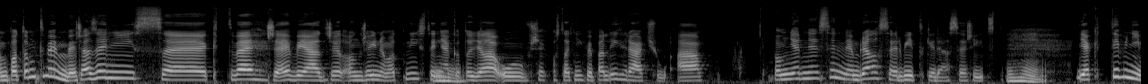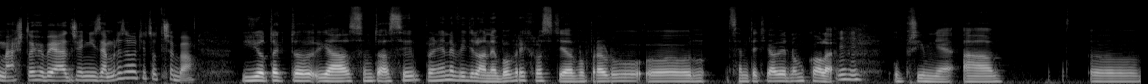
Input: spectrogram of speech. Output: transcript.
um, po tom tvým vyřazení se k tvé hře vyjádřil Ondřej Novotný, stejně mm. jako to dělá u všech ostatních vypadlých hráčů. A poměrně si nebral servítky, dá se říct. Mm. Jak ty vnímáš to jeho vyjádření? Zamrzelo ti to třeba? Jo, tak to já jsem to asi úplně neviděla, nebo v rychlosti. Já opravdu uh, jsem teďka v jednom kole, mm-hmm. upřímně. A uh,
